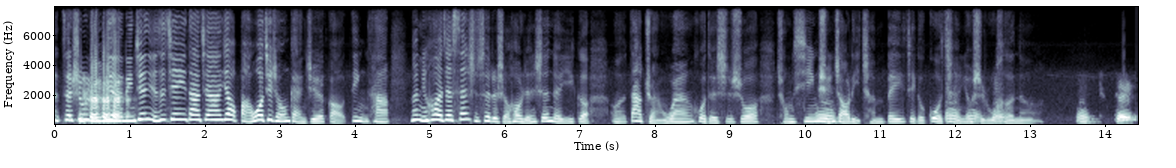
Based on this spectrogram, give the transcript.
嗯、在书里面，林娟也是建议大家要把握这种感觉，搞定它。那你后来在三十岁的时候，人生的一个呃大转弯，或者是说重新寻找里程碑，这个过程又是如何呢？嗯，嗯，嗯，对，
